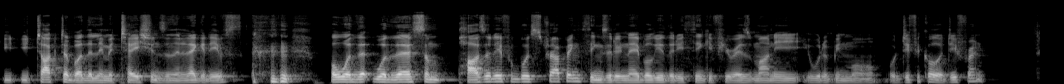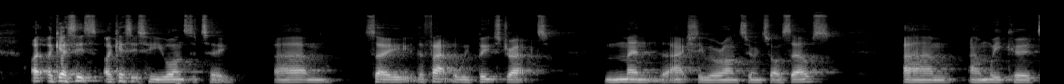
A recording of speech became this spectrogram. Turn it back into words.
you, you talked about the limitations and the negatives, but were there, were there some positive for bootstrapping, things that enable you that you think if you raise money, it would have been more, more difficult or different? I, I guess it's I guess it's who you answer to. Um, so the fact that we bootstrapped meant that actually we were answering to ourselves, um, and we could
